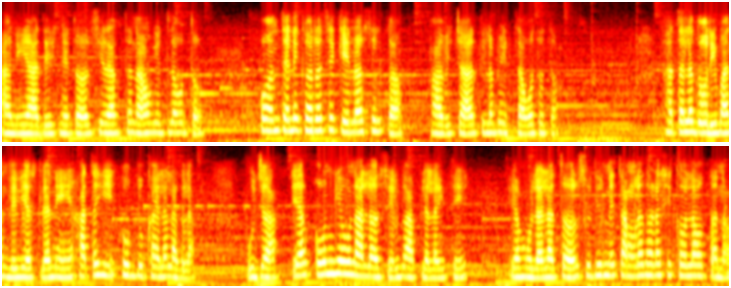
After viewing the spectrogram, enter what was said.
आणि आदेशने तर चिरागचं नाव घेतलं होतं. पण त्याने खरंच हे केलं असेल का? हा विचार तिला भेडसावत होता. हाताला दोरी बांधलेली असल्याने हातही खूप दुखायला लागला. पूजा यार कोण घेऊन आलं असेल ग आपल्याला इथे? या मुलाला तर सुधीरने चांगला धडा शिकवला होता ना.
